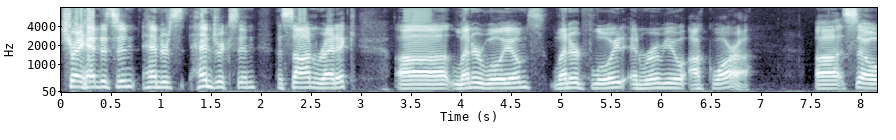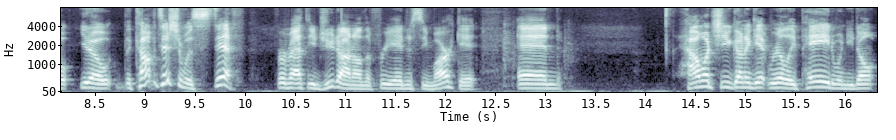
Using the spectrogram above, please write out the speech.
Trey Henderson, Henderson, Hendrickson, Haason Reddick, uh, Leonard Williams, Leonard Floyd, and Romeo Okwara. Uh, so you know the competition was stiff for Matthew Judon on the free agency market, and how much are you going to get really paid when you don't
